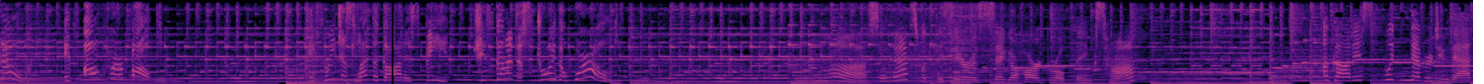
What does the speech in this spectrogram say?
No! It's all her fault! If we just let the goddess be, she's gonna destroy the world! Ah, so that's what this era's Sega hard girl thinks, huh? A goddess would never do that.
